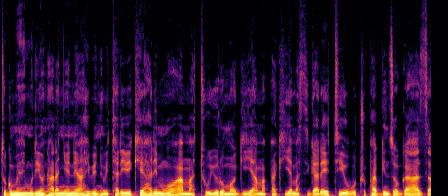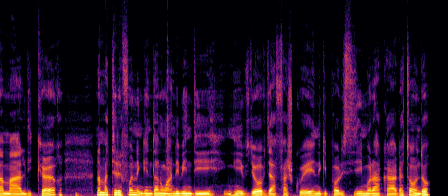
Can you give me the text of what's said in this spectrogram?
tugume muri iyo nyene aho ibintu bitari bike harimwo amatu y'urumogi amapaki y'amasigareti ubucupa bw'inzoga za liqueur n'amatelefone ngendanwa n'ibindi nk'ivyo byafashwe n'igipolisi muri aka gatondo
